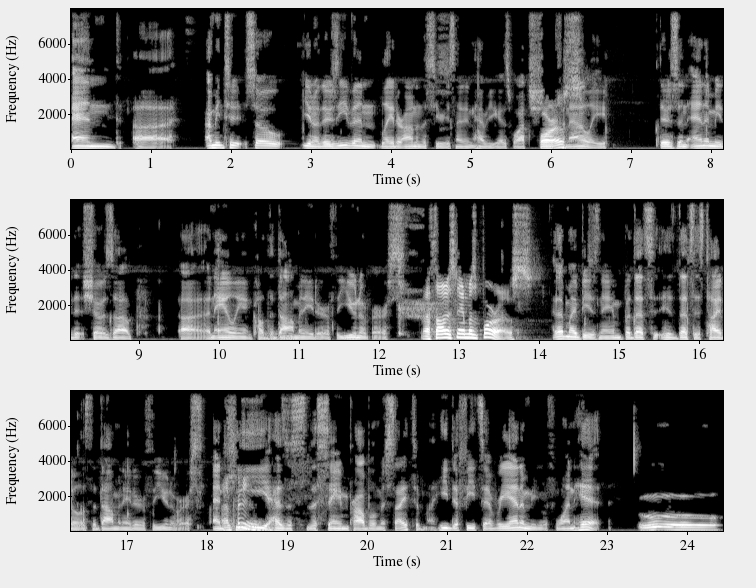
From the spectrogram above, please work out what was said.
and uh, I mean, to so you know, there's even later on in the series, and I didn't have you guys watch the finale. There's an enemy that shows up, uh, an alien called the Dominator of the Universe. I thought his name was Boros. That might be his name, but that's his that's his title is the Dominator of the Universe, and I'm he pretty- has this, the same problem as Saitama. He defeats every enemy with one hit, ooh,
